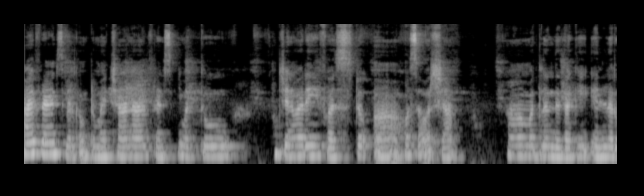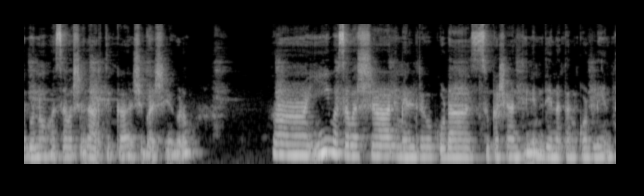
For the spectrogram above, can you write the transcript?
Hi friends welcome to my channel friends ಇವತ್ತು ಜನವರಿ ಫಸ್ಟ್ ಹೊಸ ವರ್ಷ. ಮೊದಲನೇದಾಗಿ ಎಲ್ಲರಿಗೂ ಹೊಸ ವರ್ಷದ ಆರ್ಥಿಕ ಶುಭಾಶಯಗಳು. ಈ ಹೊಸ ವರ್ಷ ನಿಮ್ಮೆಲ್ಲರಿಗೂ ಕೂಡ ಸುಖ, ಶಾಂತಿ, ನೆಮ್ಮದಿಯನ್ನು ತಂದ್ಕೊಡ್ಲಿ ಅಂತ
